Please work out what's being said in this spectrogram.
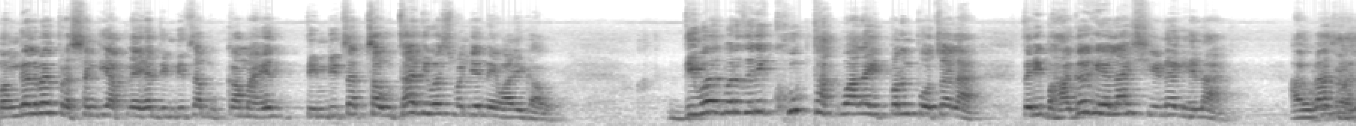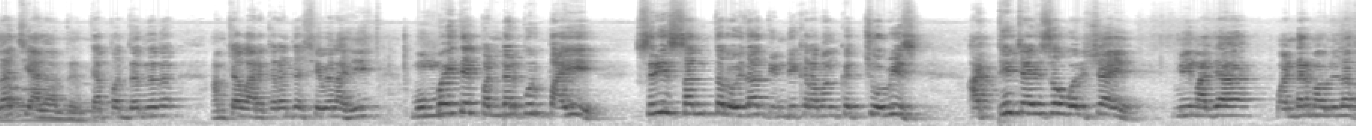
मंगलमय प्रसंगी आपल्या ह्या दिंडीचा मुक्काम आहे. दिंडीचा चौथा दिवस म्हणजे नेवाळी गाव. दिवसभर जरी खूप थकवा आला इथपर्यंत पोहोचायला तरी भाग गेला शिण गेला अवघा झाला. चालांत त्या पद्धतीनं आमच्या वारकऱ्यांच्या सेवेला ही मुंबई ते पंढरपूर पायी श्री संत रोहिदास दिंडी क्रमांक चोवीस अठ्ठेचाळीस वर्ष आहे. मी माझ्या वंडर माऊलीला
